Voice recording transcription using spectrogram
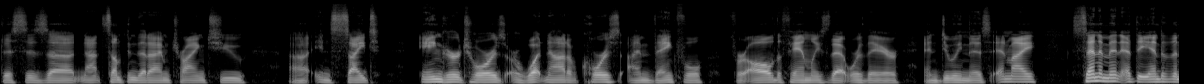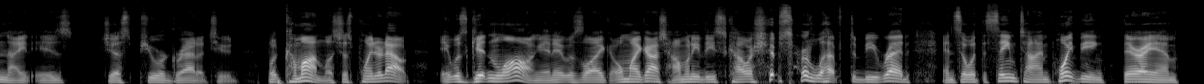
This is uh, not something that I'm trying to uh, incite anger towards or whatnot. Of course, I'm thankful for all the families that were there and doing this. And my sentiment at the end of the night is just pure gratitude. But come on, let's just point it out. It was getting long, and it was like, oh my gosh, how many of these scholarships are left to be read? And so at the same time, point being, there I am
